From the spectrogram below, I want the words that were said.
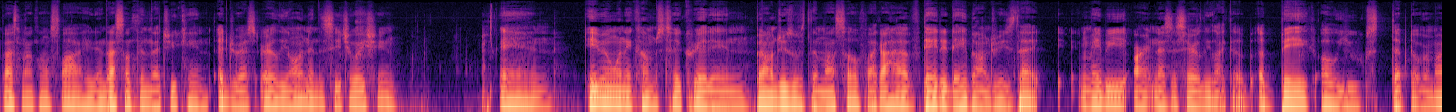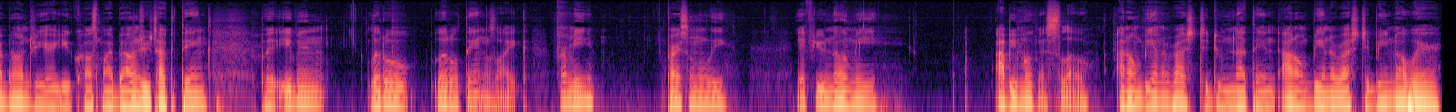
that's not to slide. And that's something that you can address early on in the situation. And even when it comes to creating boundaries within myself, like I have day to day boundaries that maybe aren't necessarily like a, a big, oh, you stepped over my boundary or you crossed my boundary type of thing. But even little little things like for me personally, if you know me, I be moving slow. I don't be in a rush to do nothing. I don't be in a rush to be nowhere.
